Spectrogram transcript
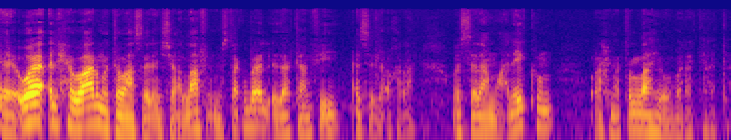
آه، والحوار متواصل إن شاء الله في المستقبل إذا كان في أسئلة أخرى. والسلام عليكم ورحمة الله وبركاته.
